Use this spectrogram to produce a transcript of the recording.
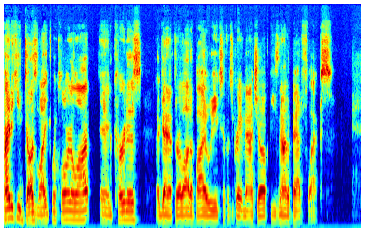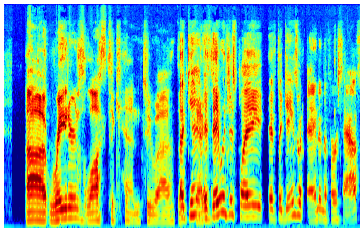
Heinicke does like McLaurin a lot, and Curtis again. If there are a lot of bye weeks, if it's a great matchup, he's not a bad flex. Uh, Raiders lost again to uh again. If they would just play, if the games would end in the first half,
